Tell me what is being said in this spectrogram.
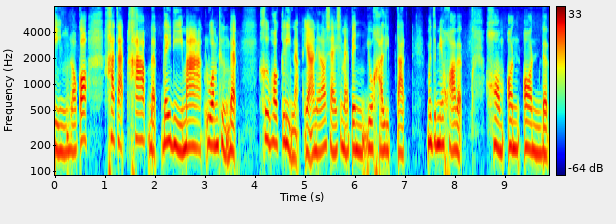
ริง ๆ แล้วก็ขจัดคราบแบบได้ดีมาก รวมถึงแบบคือพอกลิ่นอะอย่างอันเนี้ยเราใช้ใช่ไหมเป็นยูคาลิปตัสมันจะมีความแบบหอมอ่อนๆแบบ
